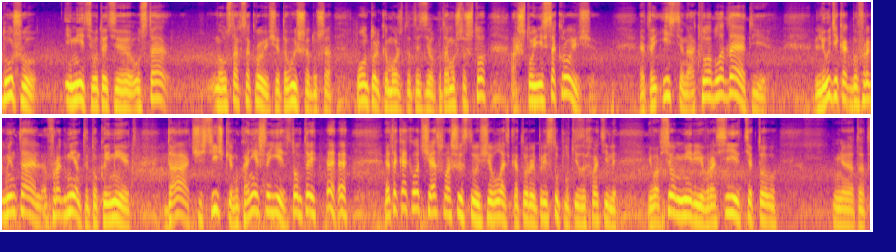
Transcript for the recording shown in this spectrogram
душу иметь вот эти уста на устах сокровища. Это высшая душа. Он только может это сделать. Потому что что? А что есть сокровище? Это истина. А кто обладает ей? Люди как бы фрагменталь, фрагменты только имеют. Да, частички, ну, конечно, есть. В том-то и... Это как вот сейчас фашистующая власть, которые преступники захватили. И во всем мире, и в России, те, кто этот,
